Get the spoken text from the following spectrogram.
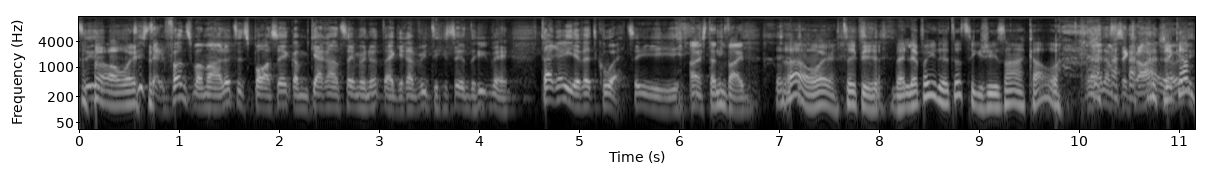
tu sais. Ah ouais. C'était le fun, ce moment-là. Tu sais, tu passais comme 45 minutes à graver tes CD. Mais pareil, il y avait de quoi. tu sais. Ah, c'était une vibe. Ah ouais, tu sais, puis ben, le pire de tout, c'est que j'ai les ai encore. Ouais, non, mais c'est clair. J'ai là, comme-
